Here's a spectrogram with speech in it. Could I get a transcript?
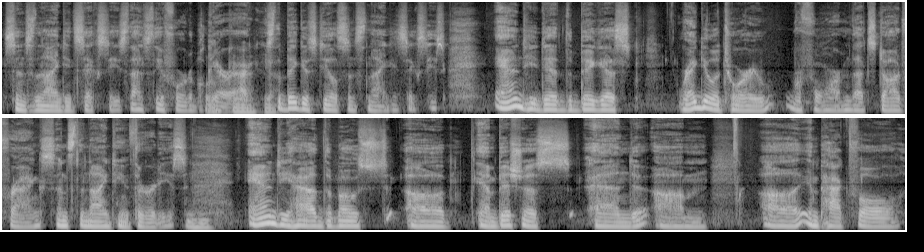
since the 1960s. That's the Affordable Care Act. Yeah. It's the biggest deal since the 1960s. And he did the biggest regulatory reform, that's Dodd Frank, since the 1930s. Mm-hmm. And he had the most uh, ambitious and um, uh, impactful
